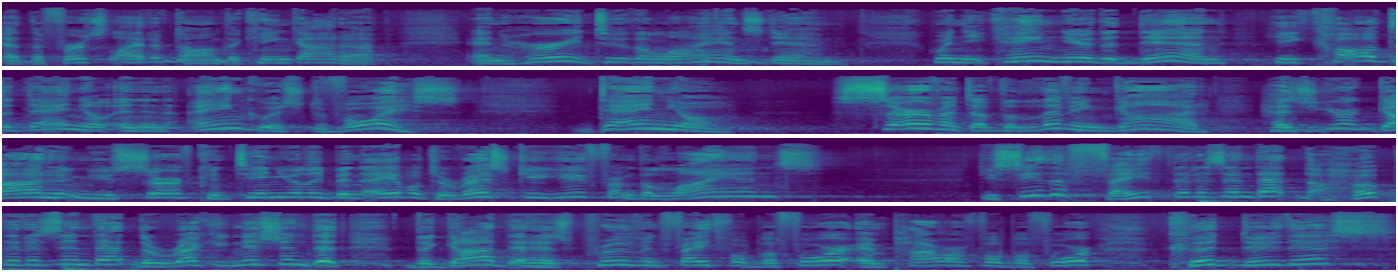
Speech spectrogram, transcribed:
at the first light of dawn, the king got up and hurried to the lion's den. When he came near the den, he called to Daniel in an anguished voice Daniel, servant of the living God, has your God, whom you serve, continually been able to rescue you from the lions? Do you see the faith that is in that, the hope that is in that, the recognition that the God that has proven faithful before and powerful before could do this?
